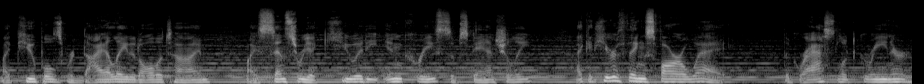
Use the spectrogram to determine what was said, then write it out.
My pupils were dilated all the time, my sensory acuity increased substantially. I could hear things far away. The grass looked greener,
